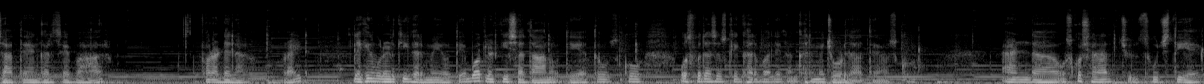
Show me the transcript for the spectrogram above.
जाते हैं घर से बाहर फॉर अ डिनर राइट लेकिन वो लड़की घर में ही होती है बहुत लड़की शैतान होती है तो उसको उस वजह से उसके घर वाले ना घर में छोड़ जाते हैं उसको एंड uh, उसको शरारत सूझती है एक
